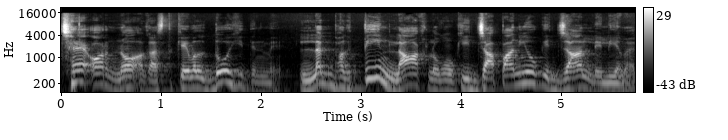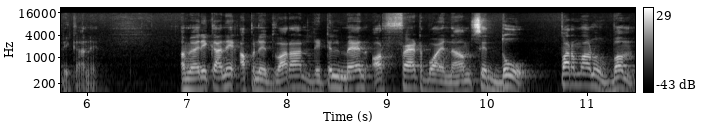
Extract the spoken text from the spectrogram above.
6 और 9 अगस्त केवल दो ही दिन में लगभग तीन लाख लोगों की जापानियों की जान ले ली अमेरिका ने। अमेरिका ने अपने द्वारा लिटिल मैन और फैट बॉय नाम से दो परमाणु बम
